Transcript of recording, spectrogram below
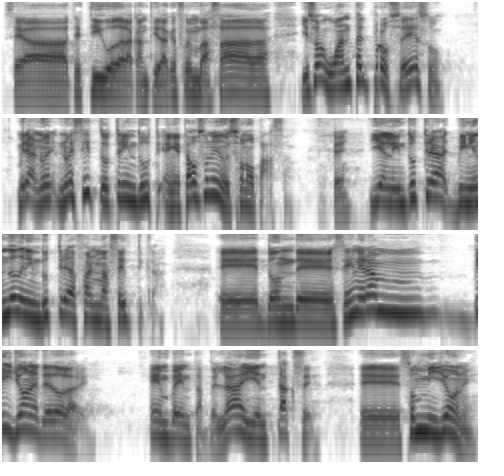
sea testigo de la cantidad que fue envasada. Y eso aguanta el proceso. Mira, no, no existe otra industria. En Estados Unidos eso no pasa. Y en la industria, viniendo de la industria farmacéutica, eh, donde se generan billones de dólares en ventas, ¿verdad? Y en taxes. Eh, son millones.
